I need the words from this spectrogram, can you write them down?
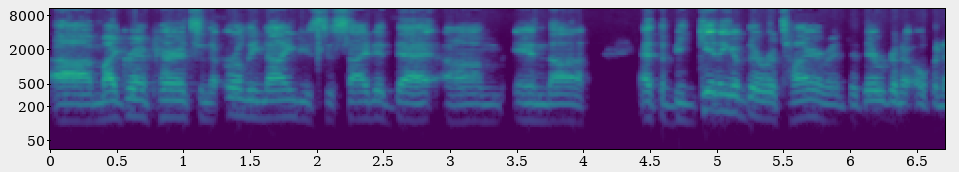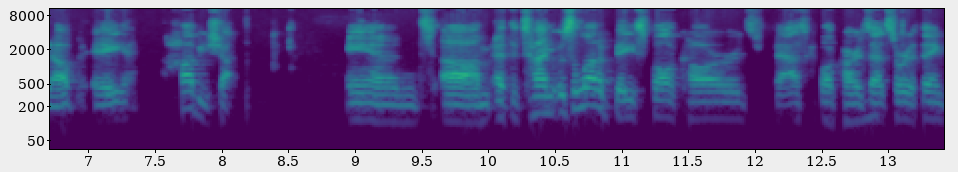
Uh, my grandparents in the early '90s decided that um, in the at the beginning of their retirement that they were going to open up a hobby shop. And um, at the time, it was a lot of baseball cards, basketball cards, that sort of thing.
